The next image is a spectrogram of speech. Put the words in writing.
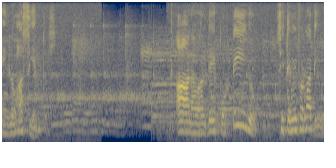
en los asientos. Ana Valdés Portillo, Sistema Informativo.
